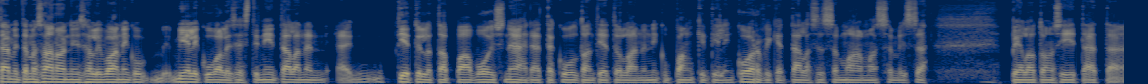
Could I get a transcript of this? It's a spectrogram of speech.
tämä mitä mä sanoin, niin se oli vaan niin kuin mielikuvallisesti niin tällainen tietyllä tapaa voisi nähdä, että kulta on tietynlainen niin kuin pankkitilin korvike tällaisessa maailmassa, missä pelot on siitä, että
